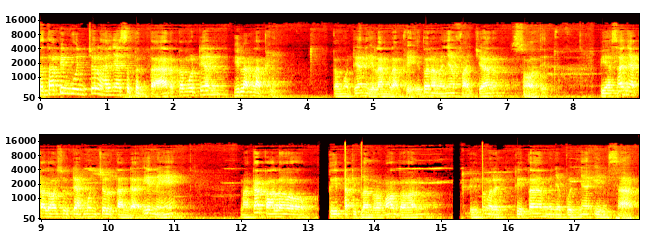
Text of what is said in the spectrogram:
Tetapi muncul hanya sebentar, kemudian hilang lagi. Kemudian hilang lagi. Itu namanya fajar sodik. Biasanya kalau sudah muncul tanda ini, maka kalau kita di bulan Ramadan itu kita menyebutnya imsak.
